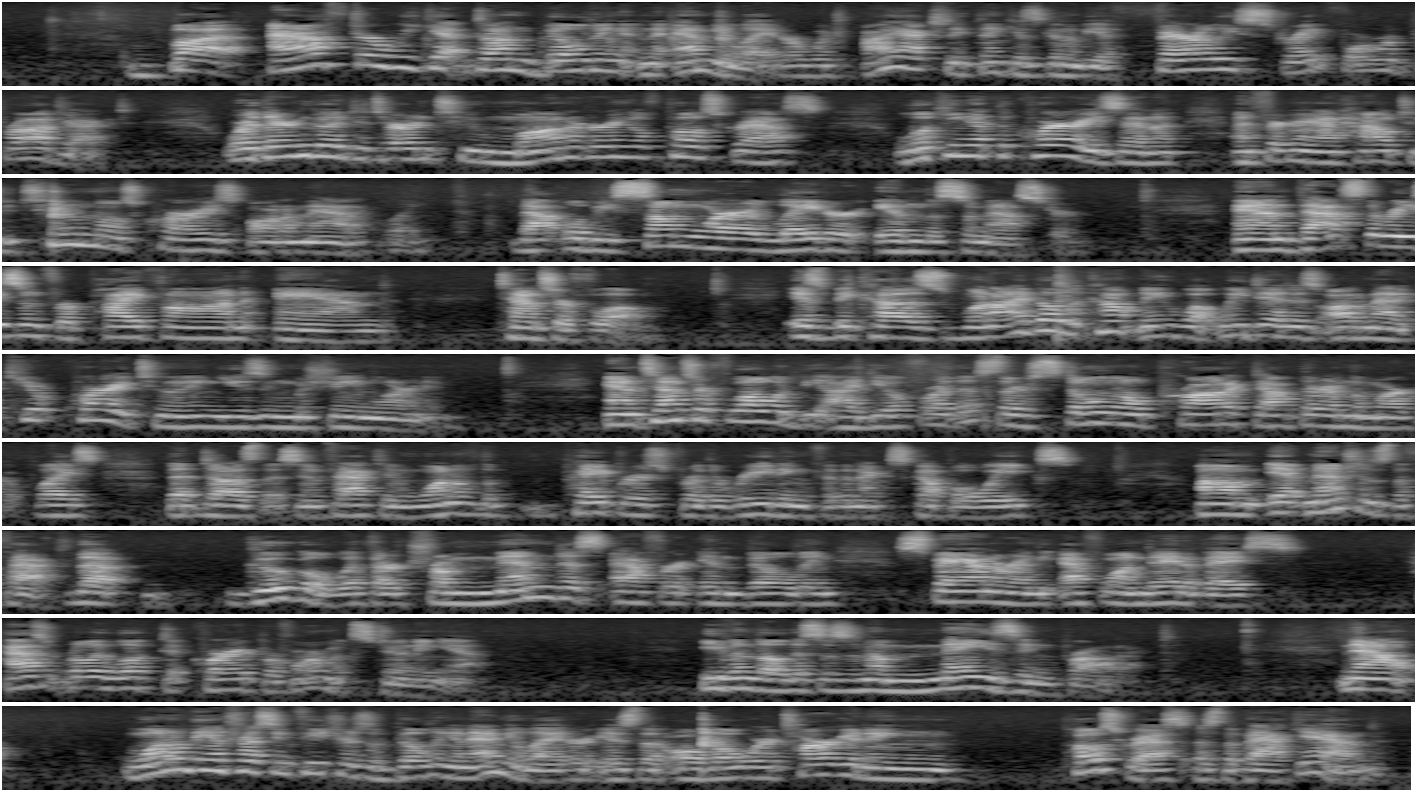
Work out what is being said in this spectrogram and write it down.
But after we get done building an emulator, which I actually think is going to be a fairly straightforward project, we're then going to turn to monitoring of Postgres, looking at the queries in it, and figuring out how to tune those queries automatically. That will be somewhere later in the semester. And that's the reason for Python and TensorFlow. Is because when I built a company, what we did is automatic query tuning using machine learning. And TensorFlow would be ideal for this. There's still no product out there in the marketplace that does this. In fact, in one of the papers for the reading for the next couple weeks, um, it mentions the fact that Google, with their tremendous effort in building Spanner and the F1 database, hasn't really looked at query performance tuning yet, even though this is an amazing product. Now, one of the interesting features of building an emulator is that although we're targeting Postgres as the back end,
